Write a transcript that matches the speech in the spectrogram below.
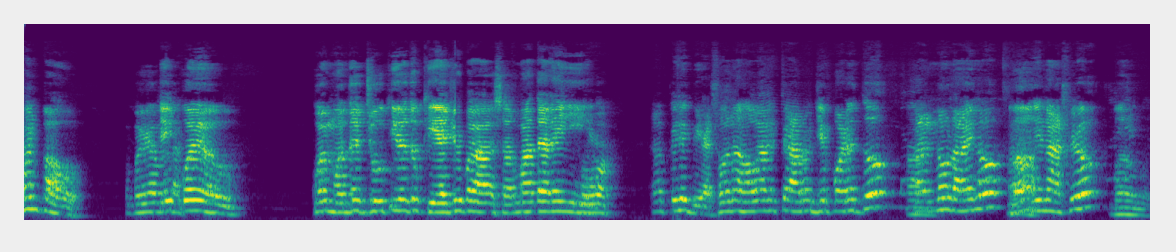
હન પાહો. ભાઈ કોઈ કોઈ મદદ જોતી હોય તો કેજો શરમાતા નહીં પેલી ભેંસો ને હવારે ચારો જે પડે તો કાલનો લાયેલો. એ નાખ્યો બરોબર.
